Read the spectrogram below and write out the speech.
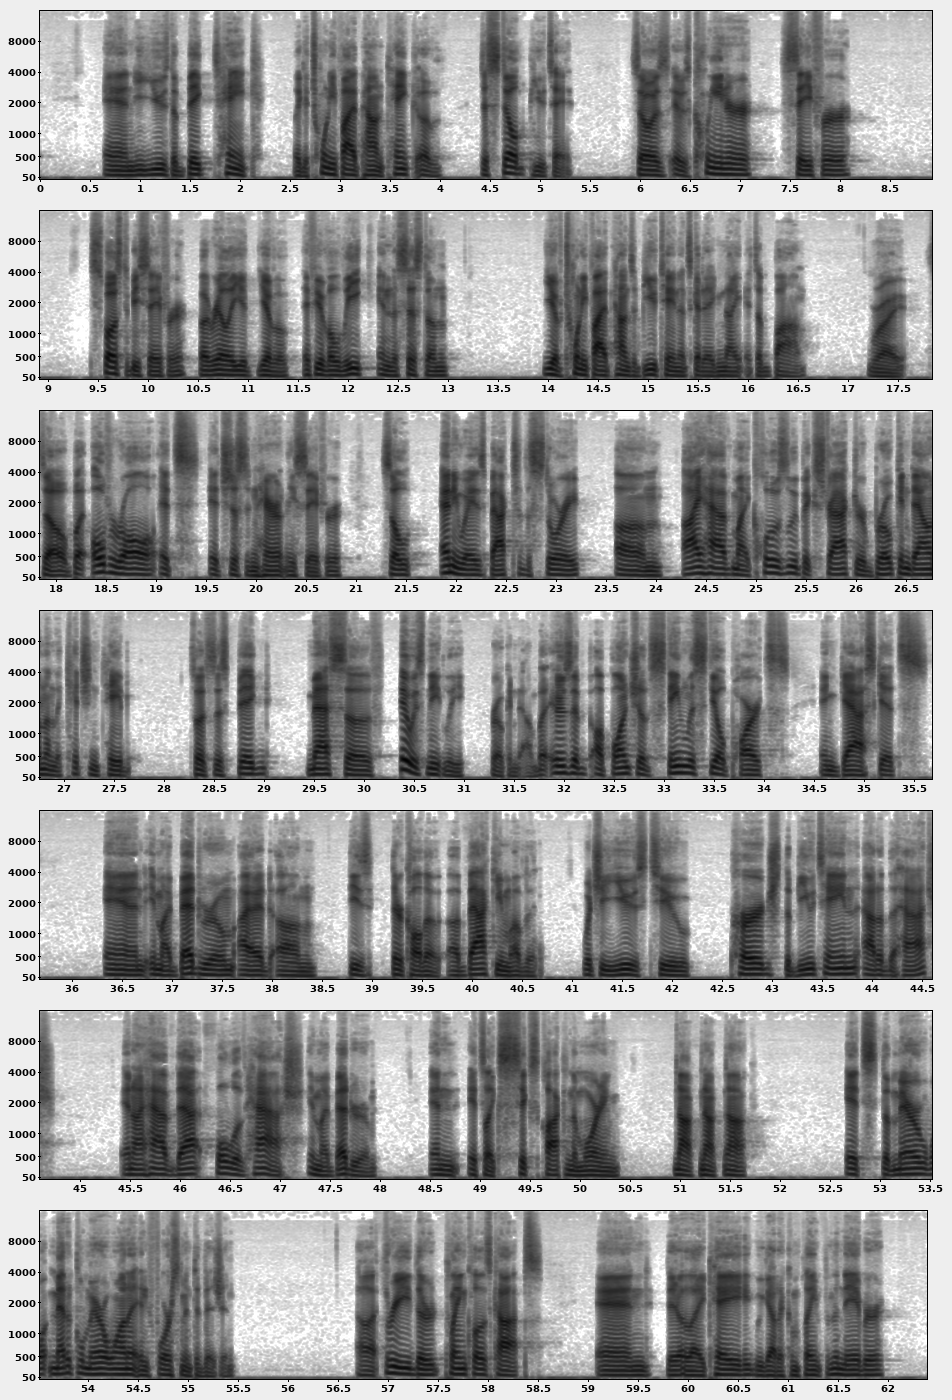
and you used a big tank, like a 25 pound tank of distilled butane. So it was, it was cleaner, safer, supposed to be safer, but really you, you have a, if you have a leak in the system, you have 25 pounds of butane that's going to ignite. It's a bomb. Right. So, but overall, it's it's just inherently safer. So, anyways, back to the story. Um, I have my closed loop extractor broken down on the kitchen table. So it's this big mess of. It was neatly broken down, but it was a, a bunch of stainless steel parts and gaskets. And in my bedroom, I had um, these. They're called a, a vacuum oven, which you use to purge the butane out of the hash and I have that full of hash in my bedroom, and it's like six o'clock in the morning. Knock, knock, knock. It's the mar- medical marijuana enforcement division. Uh, three, they're plainclothes cops, and they're like, "Hey, we got a complaint from the neighbor.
